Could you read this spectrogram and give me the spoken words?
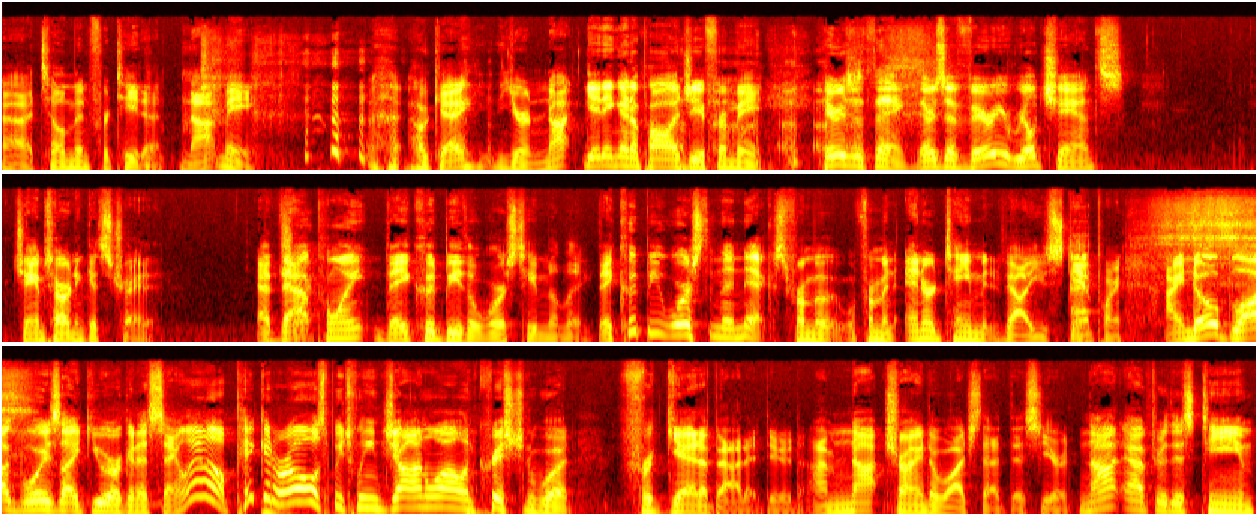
Uh, Tillman Fertitta, not me. okay, you're not getting an apology from me. Here's the thing: there's a very real chance James Harden gets traded. At that point, they could be the worst team in the league. They could be worse than the Knicks from a from an entertainment value standpoint. I know blog boys like you are going to say, "Well, pick and rolls between John Wall and Christian Wood." Forget about it, dude. I'm not trying to watch that this year. Not after this team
